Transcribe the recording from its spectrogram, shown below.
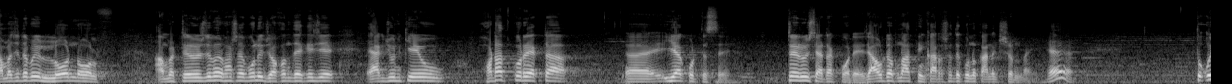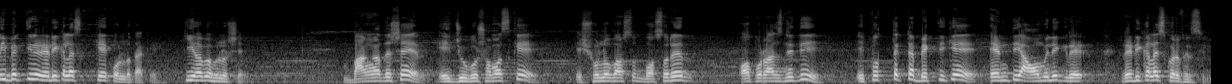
আমরা যেটা বলি লোন ওলফ আমরা টেরোরিজমের ভাষায় বলি, যখন দেখি যে একজন কেউ হঠাৎ করে একটা ইয়া করতেছে টেরোরিস্ট অ্যাটাক করে, যে আউট অফ নাথিং কারোর সাথে কোনো কানেকশন নাই হ্যাঁ? তো ওই ব্যক্তির রেডিকালাইজ কে করল তাকে? কীভাবে হলো সে? বাংলাদেশের এই যুব সমাজকে এই ষোলো বছর বছরের অপরাজনীতি এই প্রত্যেকটা ব্যক্তিকে অ্যান্টি আওয়ামী লীগ রেডিকালাইজ করে ফেলছিল।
